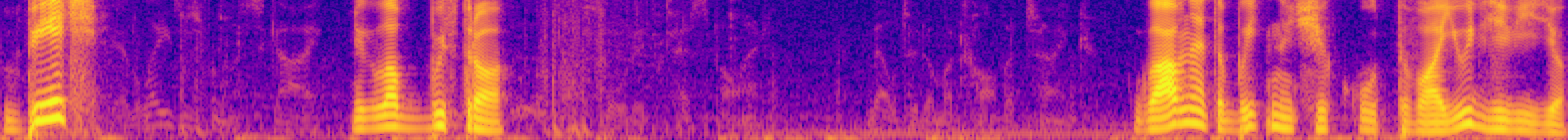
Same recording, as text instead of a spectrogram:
Бич! Легла быстро. Главное это быть на чеку. Твою дивизию.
